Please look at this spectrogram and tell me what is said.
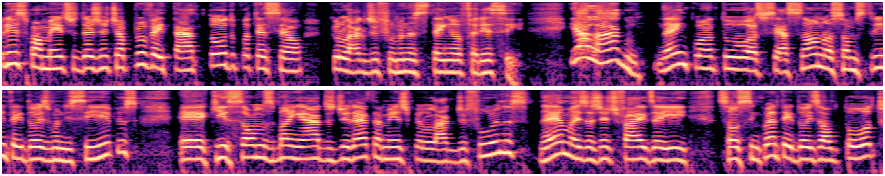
principalmente da gente aproveitar todo o potencial que o Lago de Furnas tem a oferecer. E a Lago, né, enquanto associação, nós somos 32 municípios é, que somos banhados diretamente pelo Lago de Furnas, né, mas a gente faz aí, são 52 ao todo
